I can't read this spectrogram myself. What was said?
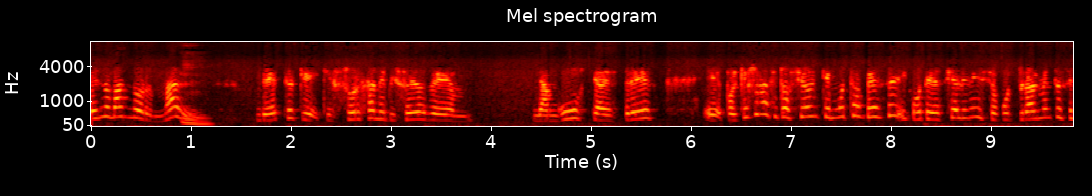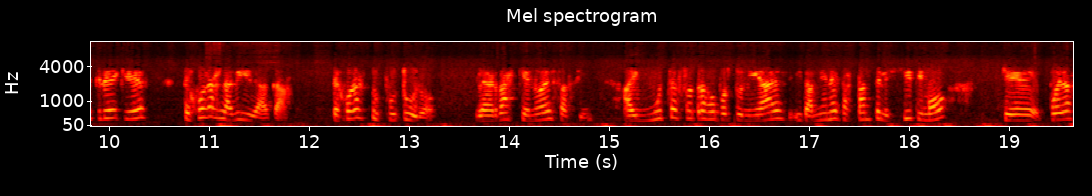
es lo más normal. Mm. De hecho que, que surjan episodios de, de angustia, de estrés, eh, porque es una situación que muchas veces, y como te decía al inicio, culturalmente se cree que es te juegas la vida acá, te juegas tu futuro. La verdad es que no es así. Hay muchas otras oportunidades y también es bastante legítimo que puedas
